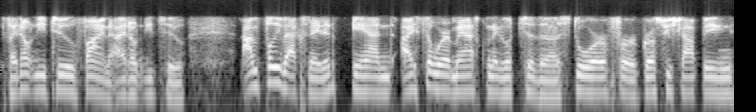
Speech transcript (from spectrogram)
If I don't need to, fine, I don't need to. I'm fully vaccinated, and I still wear a mask when I go to the store for grocery shopping.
